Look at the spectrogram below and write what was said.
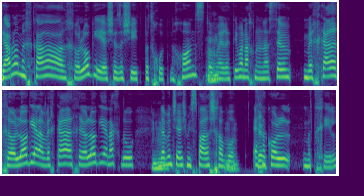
גם למחקר הארכיאולוגי יש איזושהי התפתחות, נכון? זאת אומרת, אם אנחנו נעשה מחקר ארכיאולוגי על המחקר הארכיאולוגי, אנחנו נבין שיש מספר שכבות. איך כן. הכל מתחיל?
